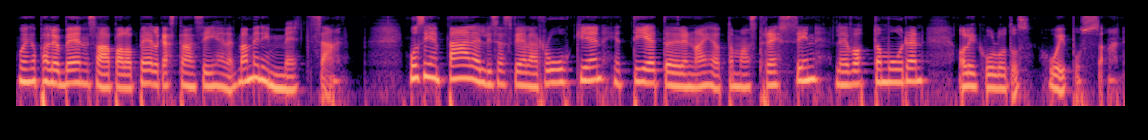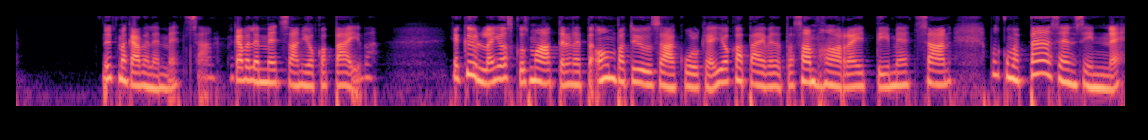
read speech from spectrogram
kuinka paljon bensaa palo pelkästään siihen, että mä menin metsään. Kun siihen päälle lisäsi vielä ruuhkien ja tietoiden aiheuttaman stressin, levottomuuden, oli kulutus huipussaan. Nyt mä kävelen metsään. Mä kävelen metsään joka päivä. Ja kyllä, joskus mä ajattelen, että onpa tylsää kulkea joka päivä tätä samaa reittiä metsään, mutta kun mä pääsen sinne,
